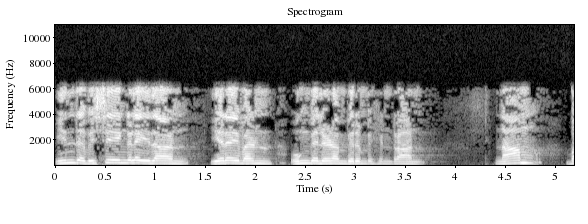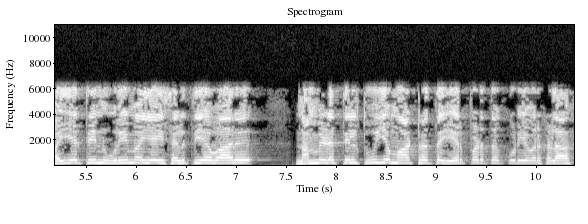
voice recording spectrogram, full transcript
இந்த விஷயங்களை தான் இறைவன் உங்களிடம் விரும்புகின்றான். நாம் பையத்தின் உரிமையை செலுத்தியவாறு நம்மிடத்தில் தூய மாற்றத்தை ஏற்படுத்தக்கூடியவர்களாக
